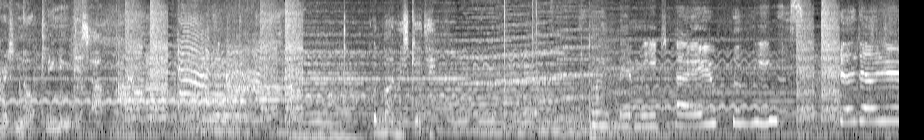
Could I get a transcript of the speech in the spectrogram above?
There is no cleaning this up. Goodbye, Miss Katie. Let me die, please. Here now.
